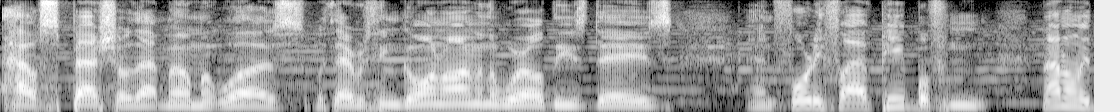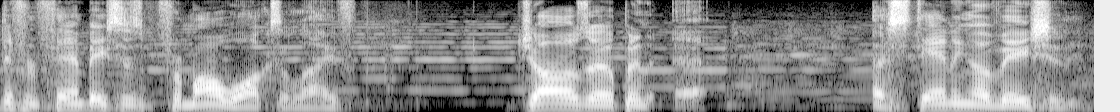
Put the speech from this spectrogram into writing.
how special that moment was with everything going on in the world these days. And 45 people from not only different fan bases, from all walks of life. Jaws open, a standing ovation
